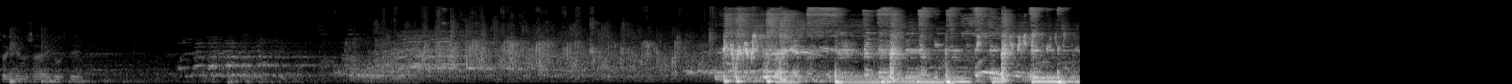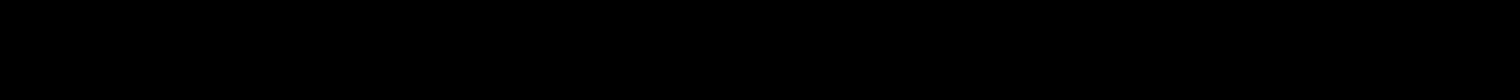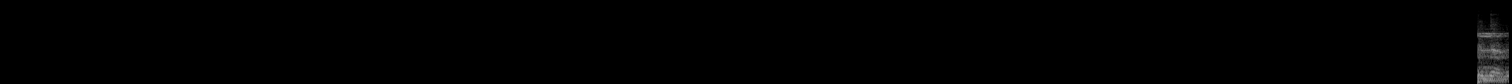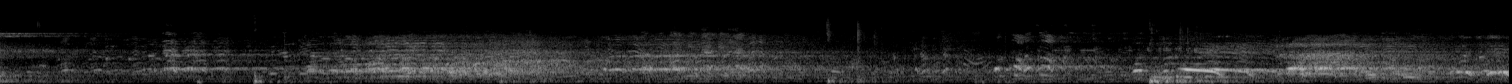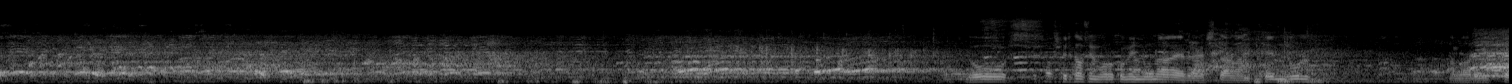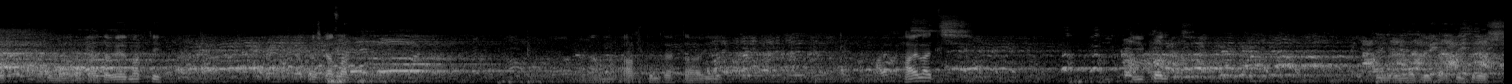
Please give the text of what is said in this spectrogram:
esto que nos ha discutido. Gracias. Þá sem voru að koma inn núna er staðan 5-0. Það var Viktor sem var að bæta við marki. Með skalla. Allt um þetta í highlights í kvöld. Kemur inn á blikar.is.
